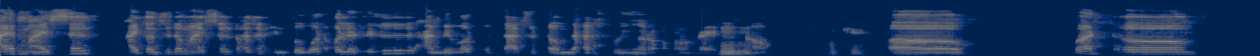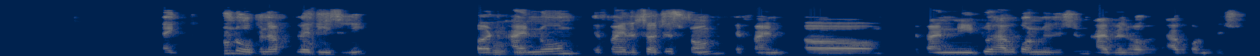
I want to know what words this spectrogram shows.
I myself, I consider myself as an introvert or a little ambivert, if that's a term that's going around right Mhm. now. Okay. Uh, but um, like don't open up very easily. But I Mhm. know if my research is strong, if I um if I need to have a conversation, I will have, have a conversation,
